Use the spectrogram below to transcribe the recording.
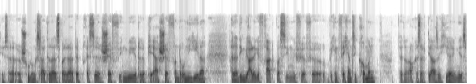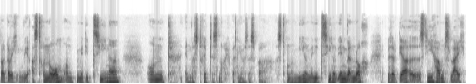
dieser Schulungsleiter, das war der, der Pressechef irgendwie oder der PR-Chef von der Uni Jena, hat halt irgendwie alle gefragt, was sie irgendwie für, für welchen Fächern sie kommen. Der hat dann auch gesagt, ja, also hier irgendwie, das war, glaube ich, irgendwie Astronom und Mediziner und irgendwas drittes noch, ich weiß nicht, was das war, Astronomie und Medizin und irgendwer noch. Gesagt, ja, sie haben es leicht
